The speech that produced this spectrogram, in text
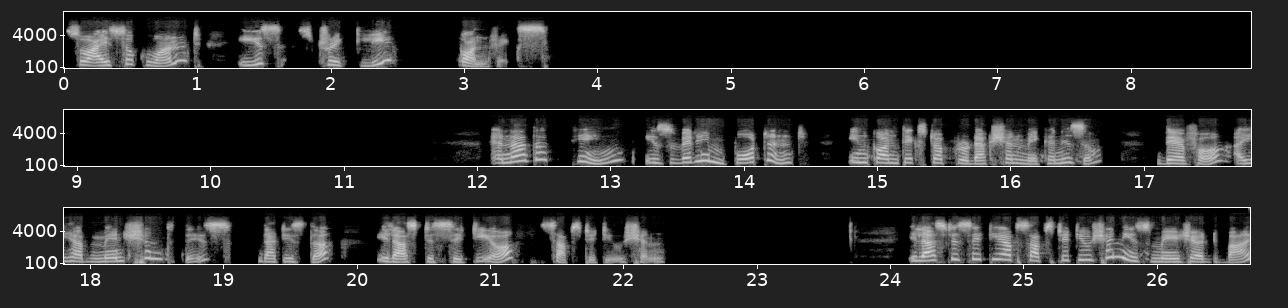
So isoquant is strictly convex. Another thing is very important in context of production mechanism. Therefore, I have mentioned this, that is the elasticity of substitution. Elasticity of substitution is measured by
